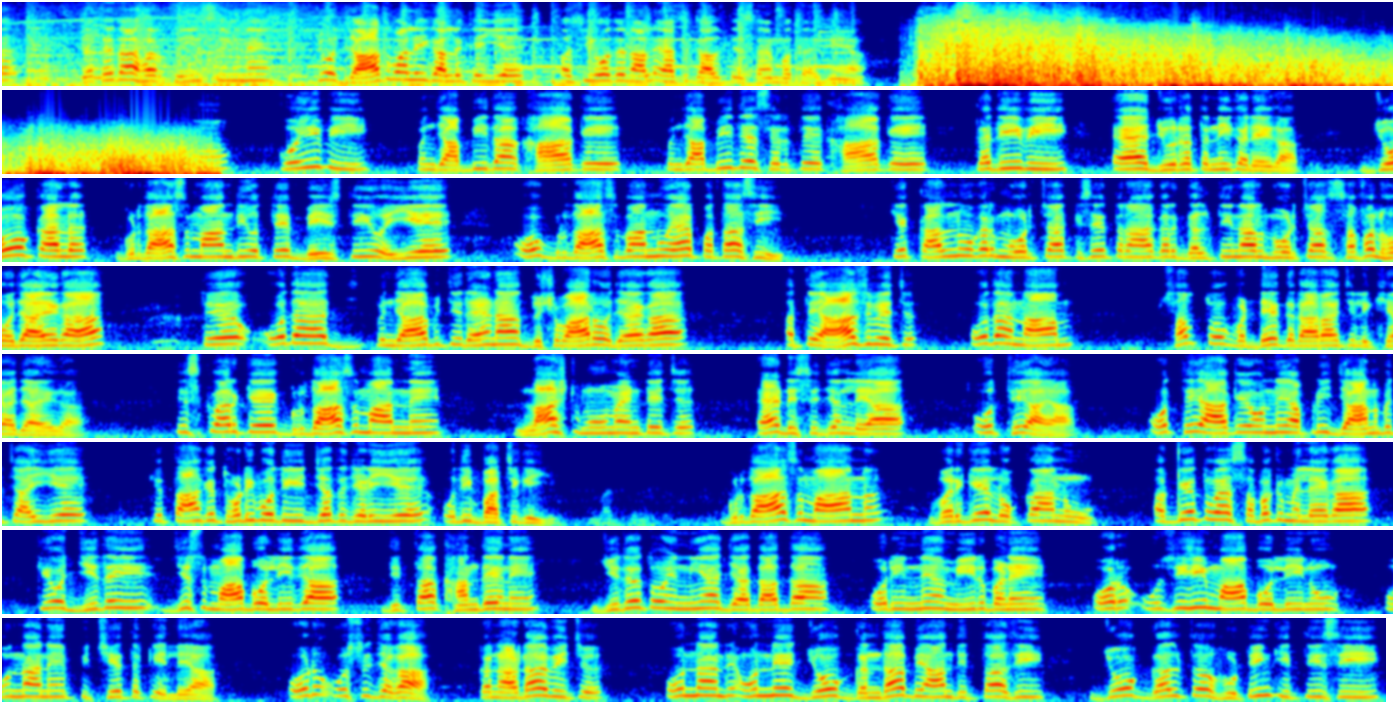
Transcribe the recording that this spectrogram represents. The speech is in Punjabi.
ਜਥੇਦਾਰ ਹਰਪ੍ਰੀਤ ਸਿੰਘ ਨੇ ਜੋ ਜਾਤ ਵਾਲੀ ਗੱਲ ਕਹੀ ਹੈ, ਅਸੀਂ ਉਹਦੇ ਨਾਲ ਇਸ ਗੱਲ ਤੇ ਸਹਿਮਤ ਹੈਗੇ ਆ ਕੋਈ ਵੀ ਪੰਜਾਬੀ ਦਾ ਖਾ ਕੇ, ਪੰਜਾਬੀ ਦੇ ਸਿਰ ਤੇ ਖਾ ਕੇ ਕਦੀ ਵੀ ਇਹ ਜੁਰਤ ਨਹੀਂ ਕਰੇਗਾ। ਜੋ ਕੱਲ ਗੁਰਦਾਸ ਮਾਨ ਦੀ ਉੱਤੇ ਬੇਇੱਜ਼ਤੀ ਹੋਈ ਏ, ਉਹ ਗੁਰਦਾਸ ਮਾਨ ਨੂੰ ਇਹ ਪਤਾ ਸੀ ਕਿ ਕੱਲ ਨੂੰ ਅਗਰ ਮੋਰਚਾ ਕਿਸੇ ਤਰ੍ਹਾਂ ਅਗਰ ਗਲਤੀ ਨਾਲ ਮੋਰਚਾ ਸਫਲ ਹੋ ਜਾਏਗਾ ਤੇ ਉਹਦਾ ਪੰਜਾਬ ਵਿੱਚ ਰਹਿਣਾ ਦੁਸ਼ਵਾਰ ਹੋ ਜਾਏਗਾ, ਇਤਿਹਾਸ ਵਿੱਚ ਉਹਦਾ ਨਾਮ ਸਭ ਤੋਂ ਵੱਡੇ ਗਦਾਰਾਂ 'ਚ ਲਿਖਿਆ ਜਾਏਗਾ। ਇਸ ਕਰਕੇ ਗੁਰਦਾਸ ਮਾਨ ਨੇ ਲਾਸਟ ਮੂਵਮੈਂਟ 'ਚ ਇਹ ਡਿਸੀਜਨ ਲਿਆ, ਉੱਥੇ ਆਇਆ। ਉੱਥੇ ਆ ਕੇ ਉਹਨੇ ਆਪਣੀ ਜਾਨ ਬਚਾਈਏ ਕਿ ਤਾਂ ਕਿ ਥੋੜੀ ਬਹੁਤੀ ਇੱਜ਼ਤ ਜਿਹੜੀ ਏ, ਉਹਦੀ ਬਚ ਗਈ। ਗੁਰਦਾਸ ਮਾਨ ਵਰਗੇ ਲੋਕਾਂ ਨੂੰ ਅੱਗੇ ਤੋਂ ਇਹ ਸਬਕ ਮਿਲੇਗਾ ਕਿ ਉਹ ਜਿਹਦੇ ਜਿਸ ਮਾਂ ਬੋਲੀ ਦਾ ਦਿੱਤਾ ਖਾਂਦੇ ਨੇ, ਜਿਹਦੇ ਤੋਂ ਇੰਨੀਆਂ ਜਾਇਦਾਦਾਂ ਔਰ ਇੰਨੇ ਅਮੀਰ ਬਣੇ ਔਰ ਉਸੇ ਹੀ ਮਾਂ ਬੋਲੀ ਨੂੰ ਉਹਨਾਂ ਨੇ ਪਿੱਛੇ ਧਕੇਲਿਆ। ਔਰ ਉਸ ਜਗ੍ਹਾ ਕਨਾਡਾ ਵਿੱਚ ਉਹਨਾਂ ਨੇ ਉਹਨੇ ਜੋ ਗੰਦਾ ਬਿਆਨ ਦਿੱਤਾ ਸੀ, ਜੋ ਗਲਤ ਹੁਟਿੰਗ ਕੀਤੀ ਸੀ,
